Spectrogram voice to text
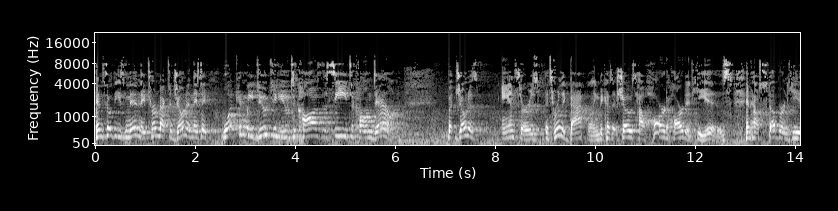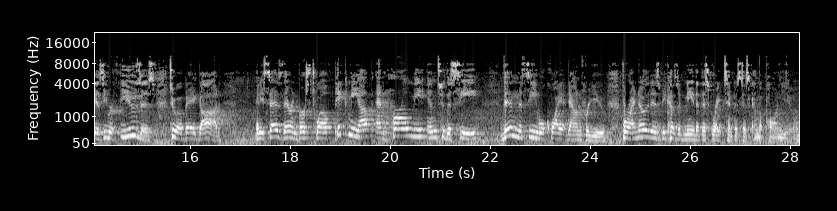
And so these men, they turn back to Jonah and they say, what can we do to you to cause the sea to calm down? But Jonah's answer is it's really baffling because it shows how hard-hearted he is and how stubborn he is. He refuses to obey God. And he says there in verse 12, Pick me up and hurl me into the sea Then the sea will quiet down for you, for I know that it is because of me that this great tempest has come upon you.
